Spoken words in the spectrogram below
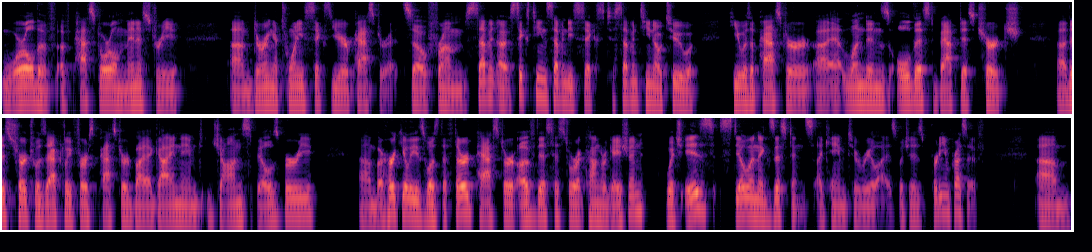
world of, of pastoral ministry um, during a 26 year pastorate. So from seven, uh, 1676 to 1702, he was a pastor uh, at London's oldest Baptist church uh, this church was actually first pastored by a guy named John Spilsbury, um, but Hercules was the third pastor of this historic congregation, which is still in existence, I came to realize, which is pretty impressive. Um,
